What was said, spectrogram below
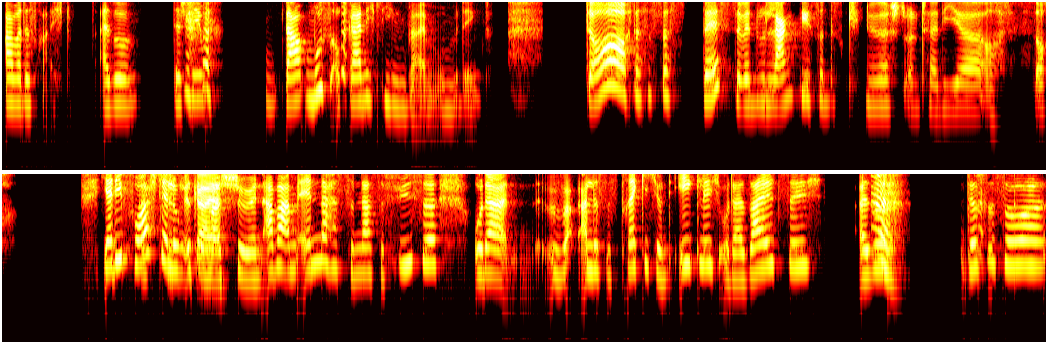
aber das reicht. Also, der Schnee, da muss auch gar nicht liegen bleiben, unbedingt. Doch, das ist das Beste, wenn du lang gehst und es knirscht unter dir. Oh, das ist doch. Ja, die Vorstellung ist, richtig immer schön, aber am Ende hast du nasse Füße oder alles ist dreckig und eklig oder salzig. Also, Äh, das ist so,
